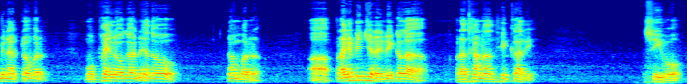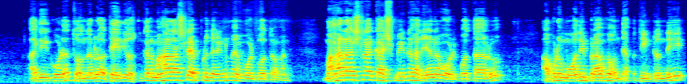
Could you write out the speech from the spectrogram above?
ఐ మీన్ అక్టోబర్ ముప్పైలోగానే ఏదో నవంబర్ ప్రకటించిన ప్రకటించాడు ఎన్నికల ప్రధాన అధికారి సిఓ. అది కూడా తొందరలో తేదీ వస్తుంది. కానీ మహారాష్ట్ర ఎప్పుడు జరిగినా మేము ఓడిపోతామని. మహారాష్ట్ర కాశ్మీర్ హర్యానా ఓడిపోతారు. అప్పుడు మోదీ ప్రభావం దెబ్బతింటుంది.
